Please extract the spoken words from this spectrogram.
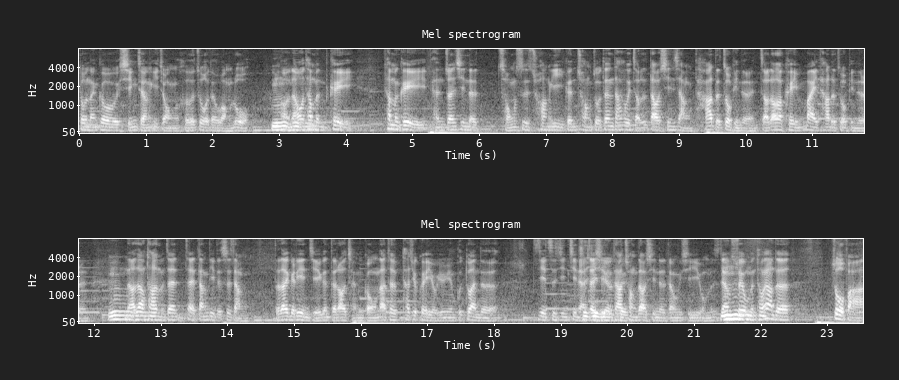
都能够形成一种合作的网络，嗯，哦，然后他们可以他们可以很专心的。从事创意跟创作，但是他会找得到欣赏他的作品的人，找到可以卖他的作品的人，嗯，然后让他们在在当地的市场得到一个链接跟得到成功，那他他就可以有源源不断的这些资金进来，再协助他创造新的东西。我们是这样，所以我们同样的做法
